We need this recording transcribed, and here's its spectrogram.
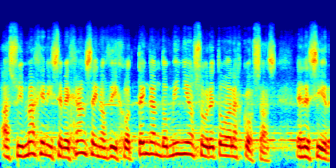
a su imagen y semejanza y nos dijo, tengan dominio sobre todas las cosas. Es decir,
